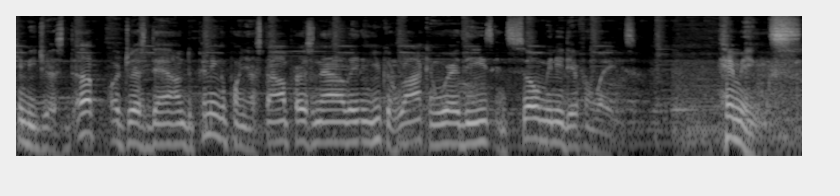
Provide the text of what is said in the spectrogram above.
can be dressed up or dressed down. Depending upon your style personality. You can rock and wear these in so many different ways. Hemmings,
